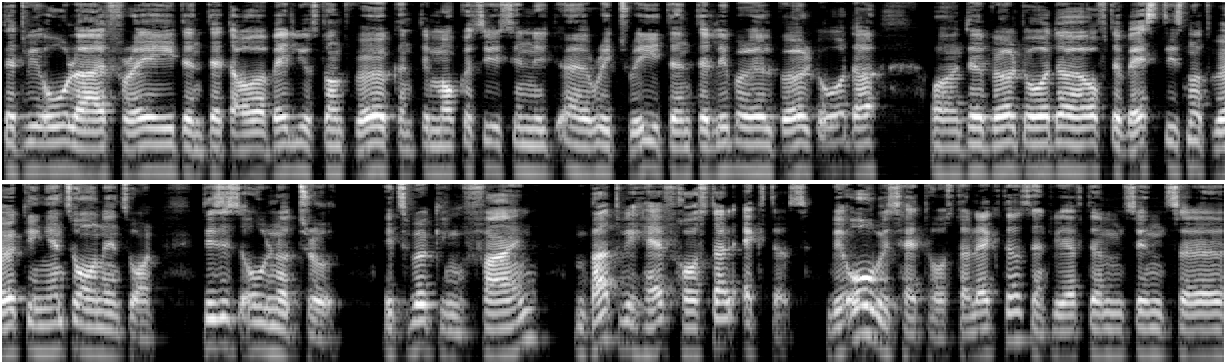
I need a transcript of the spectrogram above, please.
that we all are afraid and that our values don't work and democracy is in uh, retreat and the liberal world order or the world order of the West is not working and so on and so on. This is all not true. It's working fine, but we have hostile actors. We always had hostile actors and we have them since, uh,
